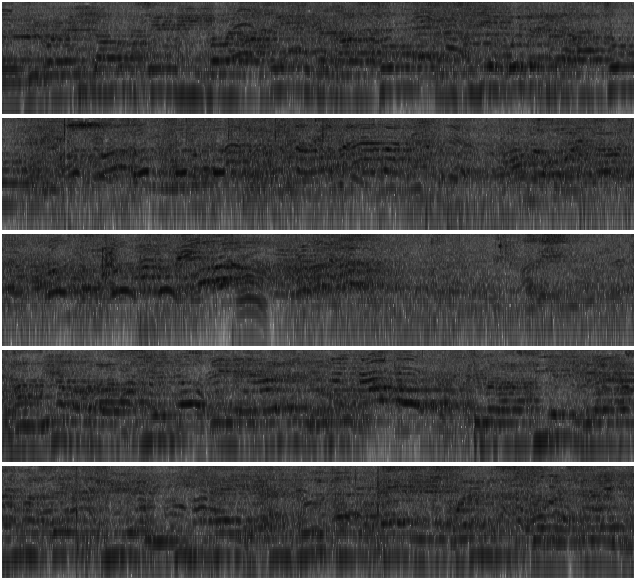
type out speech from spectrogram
Øh, vi rykker lige dommerbesætningen fra madras 1 til madras 2, så vi skal lige have ryddet madras 2. Oh. Vi har en vinder på madras 4, og det er Sebastian Lunde. Til madras 4 skal have kamp 126, det er Emil Pag, Herning Bødeklub og Daniel Strømmes på nationalen.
